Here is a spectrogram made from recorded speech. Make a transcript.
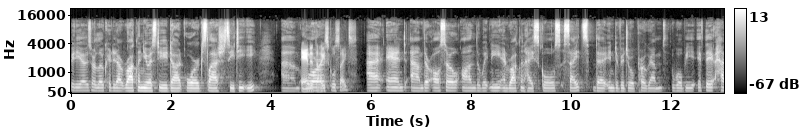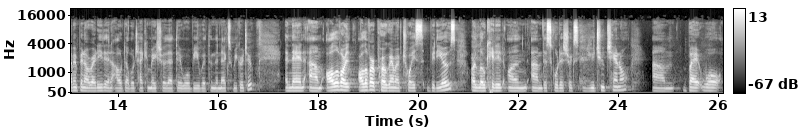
videos are located at rocklinusd.org slash CTE. um, And at the high school sites? Uh, and um, they're also on the Whitney and Rocklin High Schools sites. The individual programs will be, if they haven't been already, then I'll double check and make sure that they will be within the next week or two. And then um, all of our all of our program of choice videos are located on um, the school district's YouTube channel. Um, but we'll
